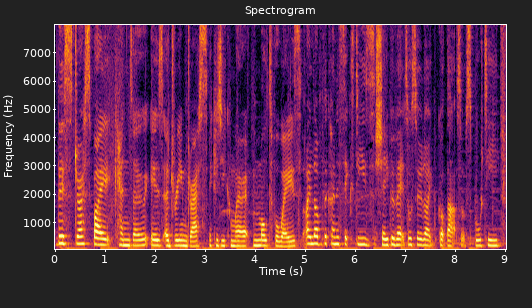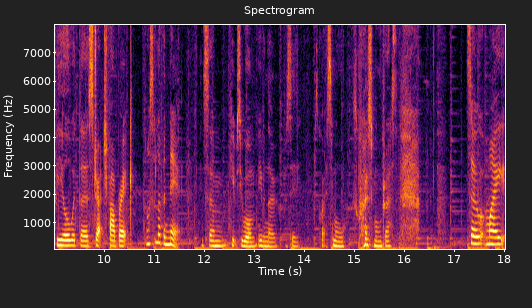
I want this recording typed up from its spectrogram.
This dress by Kenzo is a dream dress because you can wear it multiple ways. I love the kind of 60s shape of it. It's also like got that sort of sporty feel with the stretch fabric. I also love a knit. It um, keeps you warm, even though obviously it's quite a small, it's quite a small dress. So my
